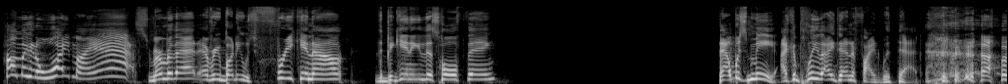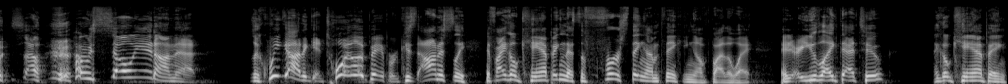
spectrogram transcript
how am I going to wipe my ass? Remember that? Everybody was freaking out at the beginning of this whole thing. That was me. I completely identified with that. I, was so, I was so in on that like, we got to get toilet paper. Because honestly, if I go camping, that's the first thing I'm thinking of, by the way. And are you like that too? I go camping,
